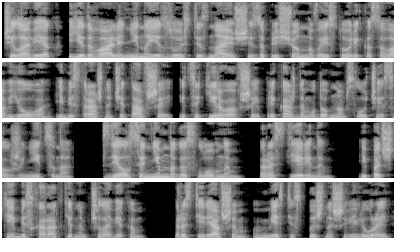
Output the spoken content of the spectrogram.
человек, едва ли не наизусть знающий запрещенного историка Соловьева и бесстрашно читавший и цитировавший при каждом удобном случае Солженицына, сделался немногословным, растерянным и почти бесхарактерным человеком, растерявшим вместе с пышной шевелюрой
